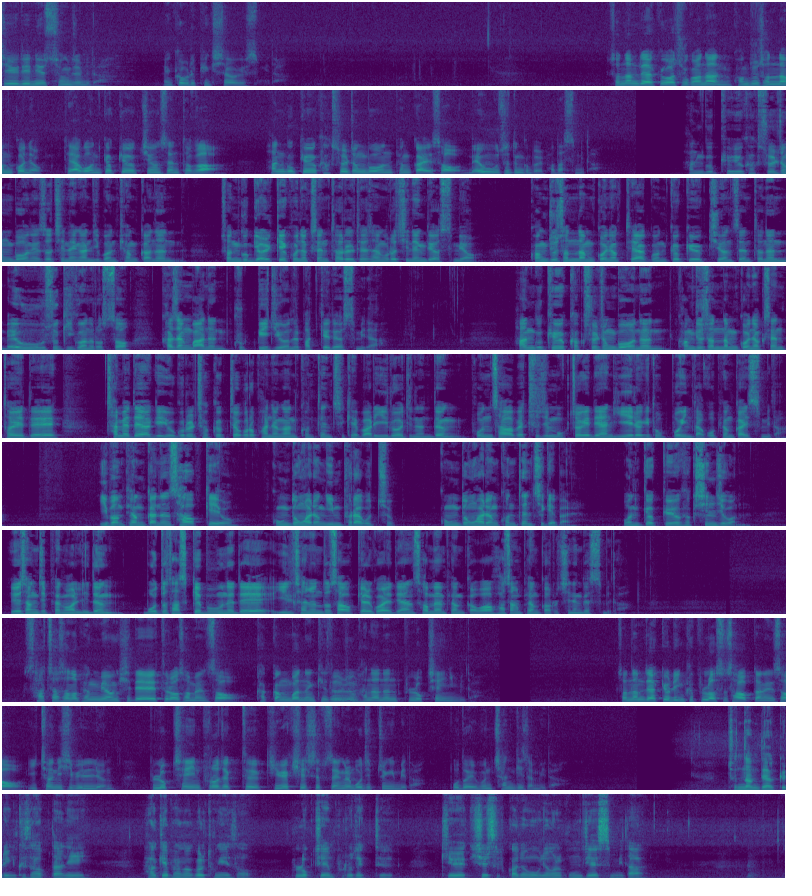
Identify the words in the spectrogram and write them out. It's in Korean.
CUD 뉴스 정재입니다. 앵커 브리핑 시작하겠습니다. 전남대학교가 주관한 광주 전남권역 대학 원격교육지원센터가 한국교육학술정보원 평가에서 매우 우수 등급을 받았습니다. 한국교육학술정보원에서 진행한 이번 평가는 전국 10개 권역센터를 대상으로 진행되었으며 광주 전남권역 대학 원격교육지원센터는 매우 우수 기관으로서 가장 많은 국비 지원을 받게 되었습니다. 한국교육학술정보원은 광주 전남권역 센터에 대해 참여대학의 요구를 적극적으로 반영한 콘텐츠 개발이 이루어지는 등 본 사업의 추진 목적에 대한 이해력이 돋보인다고 평가했습니다. 이번 평가는 사업 개요, 공동활용 인프라 구축, 공동활용 콘텐츠 개발, 원격교육 혁신 지원, 예상 집행 관리 등 모두 5개 부분에 대해 1차 년도 사업 결과에 대한 서면 평가와 화상 평가로 진행됐습니다. 4차 산업혁명 시대에 들어서면서 각광받는 기술 중 하나는 블록체인입니다. 전남대학교 링크플러스 사업단에서 2021년 블록체인 프로젝트 기획 실습생을 모집 중입니다. 보도에 문찬 기자입니다. 전남대학교 링크 사업단이 학예 방학을 통해서 블록체인 프로젝트 기획 실습 과정 운영을 공지했습니다.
